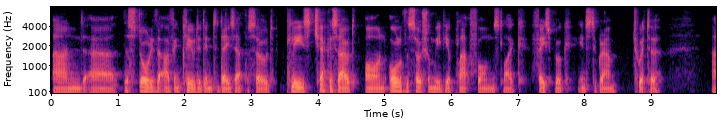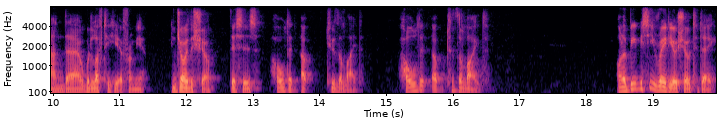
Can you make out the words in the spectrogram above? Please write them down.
and uh, the story that I've included in today's episode. Please check us out on all of the social media platforms like Facebook, Instagram, Twitter, and uh, would love to hear from you. Enjoy the show. This is Hold It Up to the Light. Hold It Up to the Light. On a BBC radio show today,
